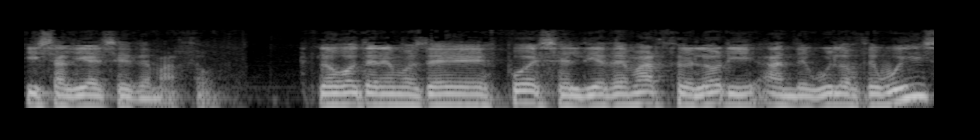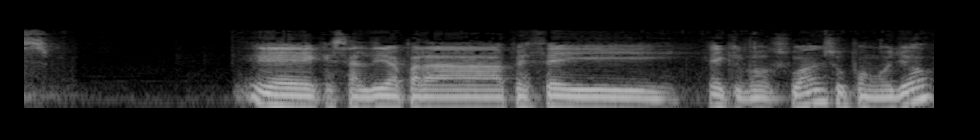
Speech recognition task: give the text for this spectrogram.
Y salía el 6 de marzo. Luego tenemos después el 10 de marzo el Ori and the Will of the Wisps, eh, que saldría para PC y Xbox One, supongo yo.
